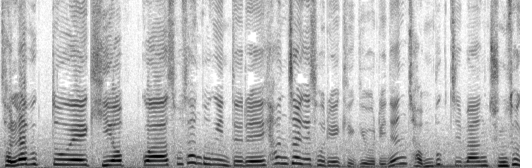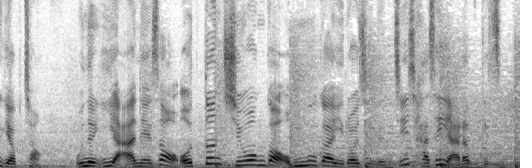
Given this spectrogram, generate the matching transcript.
전라북도의 기업과 소상공인들의 현장의 소리에 귀 기울이는 전북지방 중소기업청. 오늘 이 안에서 어떤 지원과 업무가 이뤄지는지 자세히 알아보겠습니다.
